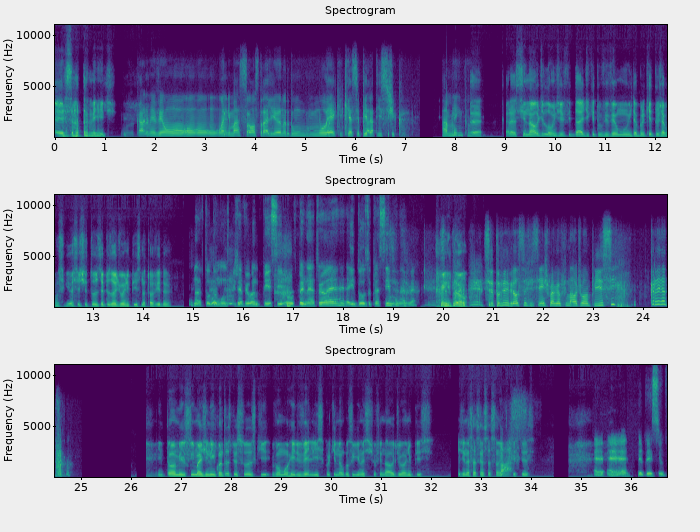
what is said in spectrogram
É, exatamente. O cara me vê um, um- um- uma animação australiana de um moleque que quer ser pirata e estica. Amém, então. Cara, sinal de longevidade que tu viveu muito é porque tu já conseguiu assistir todos os episódios de One Piece na tua vida? Não, todo mundo que já viu One Piece ou Supernatural é idoso pra cima, né, velho? então, Se tu viveu o suficiente pra ver o final de One Piece, credo. Então, amigos, imaginem quantas pessoas que vão morrer de velhice porque não conseguiram assistir o final de One Piece. Imagina essa sensação aí, que Nossa. tristeza. É, é depressivo.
